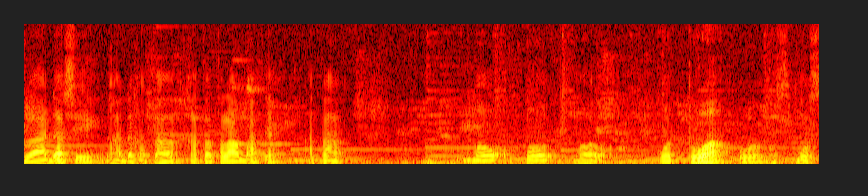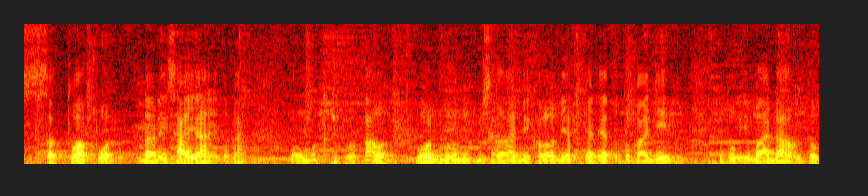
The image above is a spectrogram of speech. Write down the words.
nggak ada sih, nggak ada kata kata terlambat ya, kata mau mau mau mau tua pun, mau, mau setua pun dari saya gitu kan, mau, mau 70 tahun pun belum bisa ngaji, kalau dia punya niat untuk ngaji, untuk ibadah, untuk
